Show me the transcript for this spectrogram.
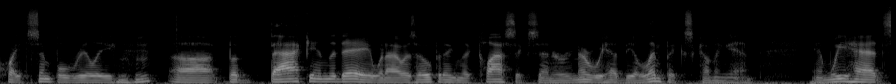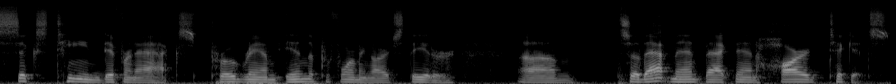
quite simple, really. Mm-hmm. Uh, but back in the day when I was opening the Classic Center, remember we had the Olympics coming in, and we had 16 different acts programmed in the Performing Arts Theater. Um, so that meant back then hard tickets.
